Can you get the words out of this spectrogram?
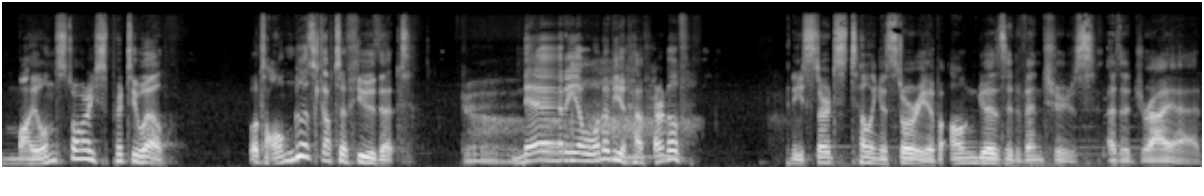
my own stories pretty well. But Onga's got a few that nary a one of you have heard of. And he starts telling a story of Onga's adventures as a dryad.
